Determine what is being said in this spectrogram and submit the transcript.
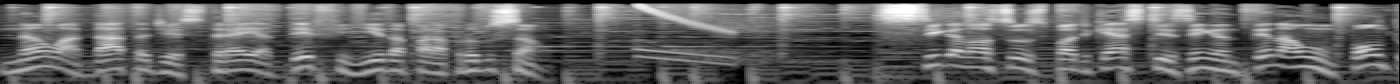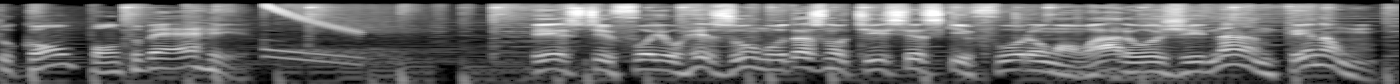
não há data de estreia definida para a produção. Siga nossos podcasts em antena1.com.br. Este foi o resumo das notícias que foram ao ar hoje na Antena 1.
